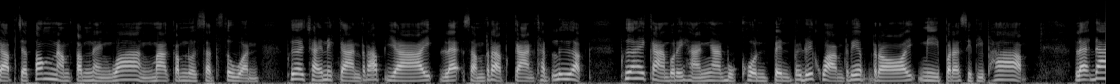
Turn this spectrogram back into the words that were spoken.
กับจะต้องนำตำแหน่งว่างมากำหนดสัดส่วน เพื่อใช้ในการรับย้ายและสำหรับการคัดเลือก เพื่อให้การบริหารงานบุคคลเป็นไปด้วยความเรียบร้อย มีประสิทธิภาพ และได้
